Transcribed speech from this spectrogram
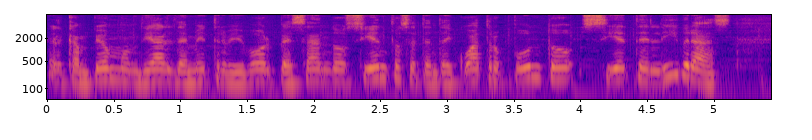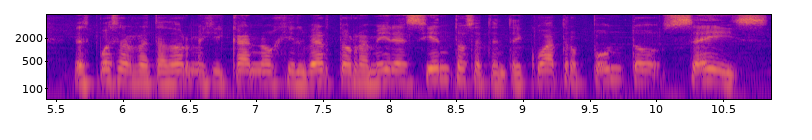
el campeón mundial Dimitri Vivol pesando 174.7 libras. Después el retador mexicano Gilberto Ramírez 174.6.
